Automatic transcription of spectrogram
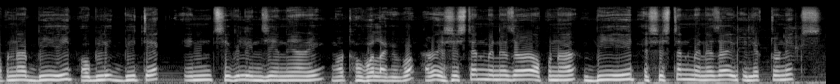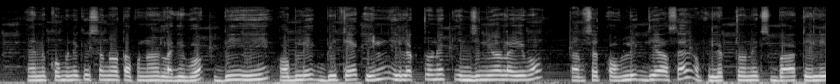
আপোনাৰ B E oblique B tech in civil ইঞ্জিনিয়াৰিঙত হ'ব লাগিব। আৰু এছিষ্টেণ্ট মেনেজাৰ আপোনাৰ B E assistant manager electronics and কমিউনিকেশ্যনত আপোনাৰ লাগিব। B E oblique B tech in electronic engineer লাগিব। তাৰপিছত অব্লিক দিয়া আছে ইলেক্ট্ৰনিক্স বা টেলি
